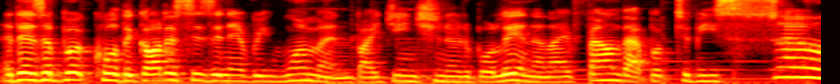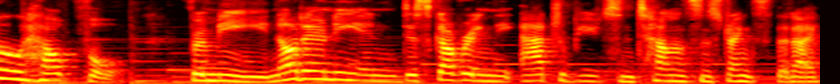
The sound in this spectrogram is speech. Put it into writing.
There's a book called The Goddesses in Every Woman by Jean Shinoda Bolen, and I found that book to be so helpful for me, not only in discovering the attributes and talents and strengths that I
